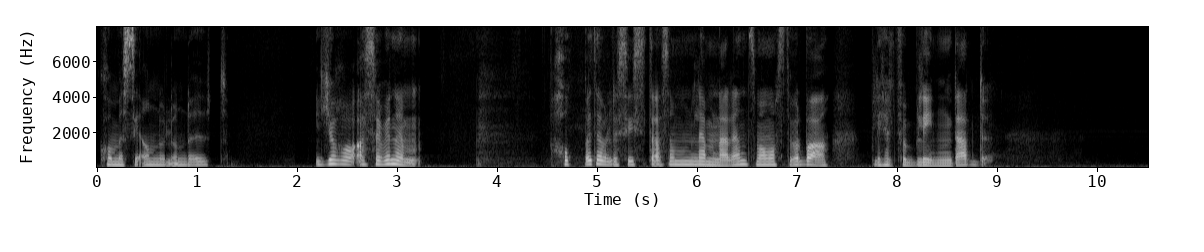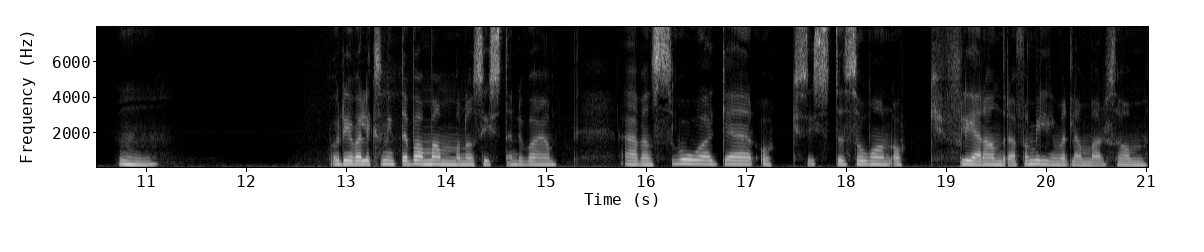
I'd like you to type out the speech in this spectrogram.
kommer se annorlunda ut. Ja, alltså jag vet inte. Hoppet är väl det sista som lämnar en så man måste väl bara bli helt förblindad. Mm. Och det var liksom inte bara mamman och systern, det var även svåger och systerson och flera andra familjemedlemmar som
